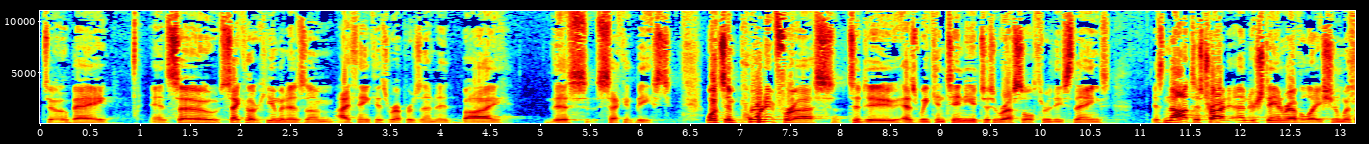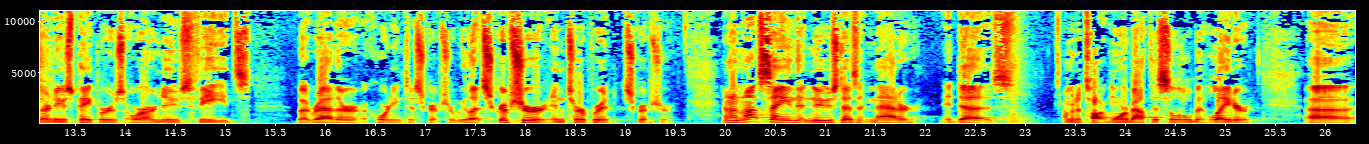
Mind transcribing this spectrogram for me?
to obey. And so secular humanism, I think, is represented by this second beast. What's important for us to do as we continue to wrestle through these things is not to try to understand Revelation with our newspapers or our news feeds, but rather according to Scripture. We let Scripture interpret Scripture. And I'm not saying that news doesn't matter, it does. I'm going to talk more about this a little bit later. Uh,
